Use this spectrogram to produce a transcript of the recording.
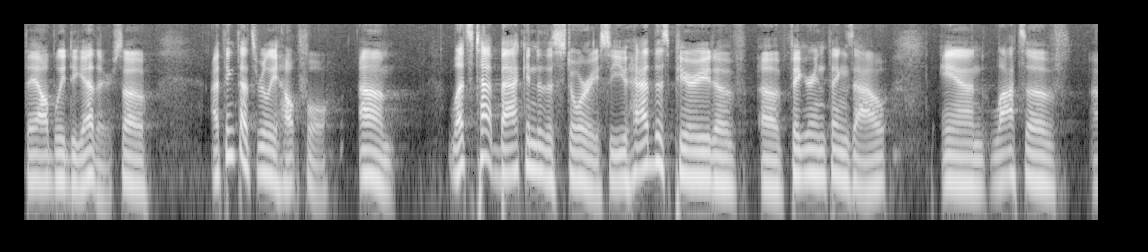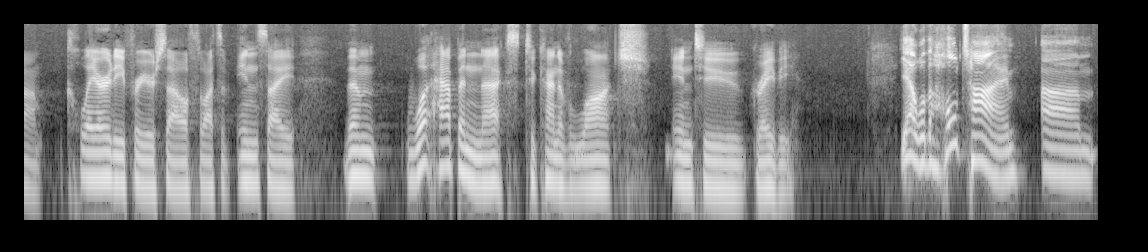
they all bleed together. So I think that's really helpful. Um, let's tap back into the story. So you had this period of of figuring things out and lots of um, clarity for yourself, lots of insight. Then what happened next to kind of launch into Gravy? Yeah, well, the whole time um,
